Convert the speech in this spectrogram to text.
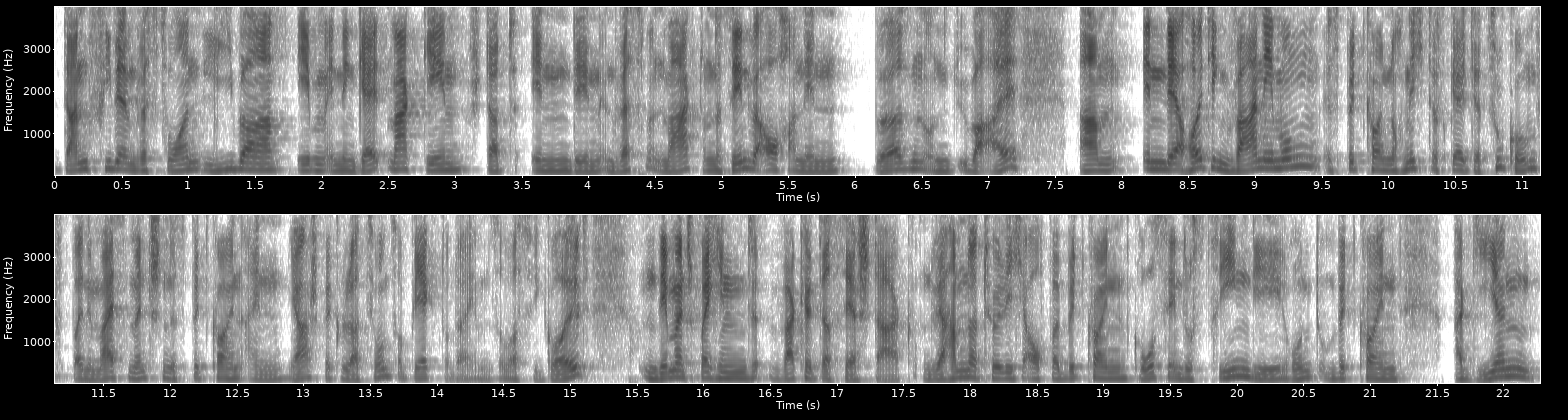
dann viele Investoren lieber eben in den Geldmarkt gehen statt in den Investmentmarkt und das sehen wir auch an den Börsen und überall. Ähm, in der heutigen Wahrnehmung ist Bitcoin noch nicht das Geld der Zukunft. Bei den meisten Menschen ist Bitcoin ein ja, Spekulationsobjekt oder eben sowas wie Gold. Und dementsprechend wackelt das sehr stark. Und wir haben natürlich auch bei Bitcoin große Industrien, die rund um Bitcoin agieren.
